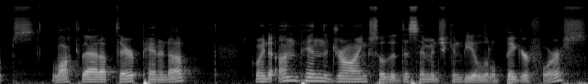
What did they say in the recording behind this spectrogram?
oops, lock that up there, pin it up. I'm going to unpin the drawing so that this image can be a little bigger for us.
